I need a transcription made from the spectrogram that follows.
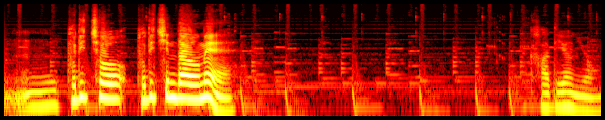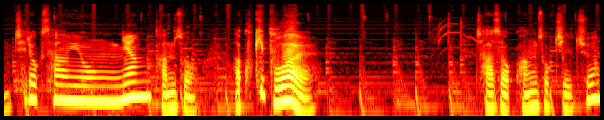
음, 부딪혀 부딪힌 다음에 가디언용 체력 사용량 감소. 아 쿠키 부활. 자석 광속 질주.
